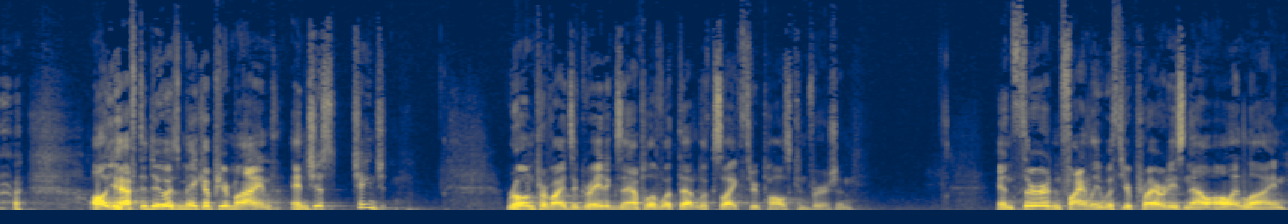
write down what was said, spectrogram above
all you have to do is make up your mind and just change it. Rohn provides a great example of what that looks like through Paul's conversion. And third, and finally, with your priorities now all in line,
